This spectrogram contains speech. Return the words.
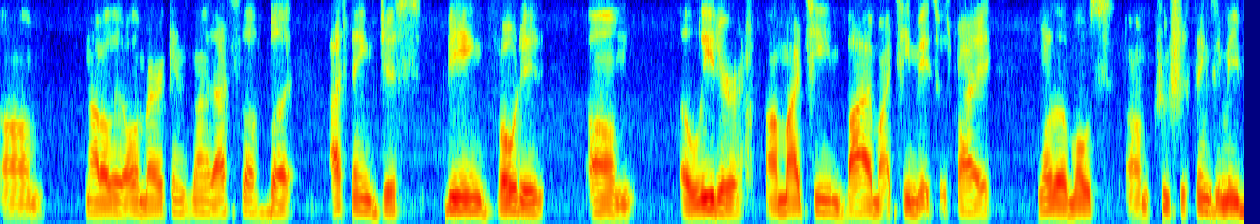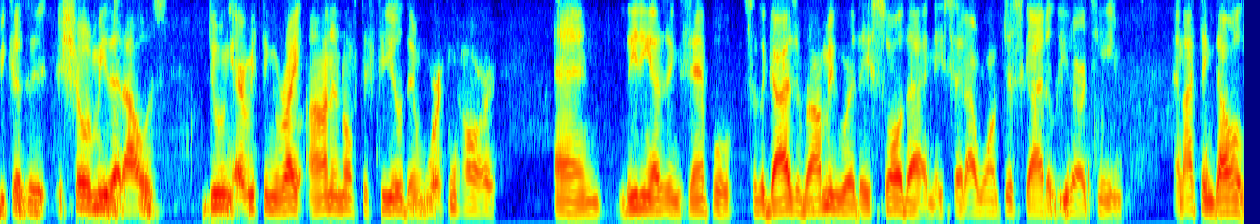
um, not all the All Americans, none of that stuff. But I think just being voted um, a leader on my team by my teammates was probably one of the most um, crucial things in me because it, it showed me that I was doing everything right on and off the field and working hard and leading as an example to the guys around me where they saw that and they said, I want this guy to lead our team. And I think that was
